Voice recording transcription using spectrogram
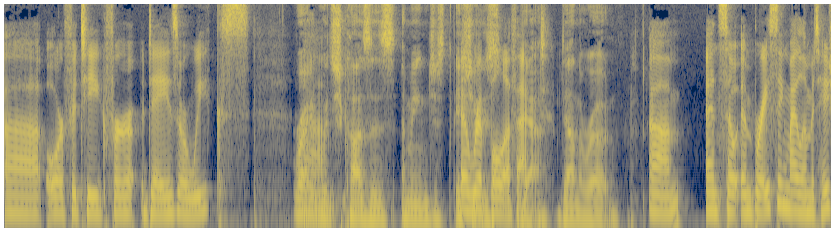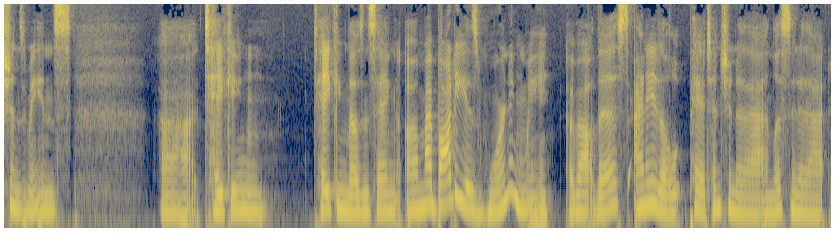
uh, or fatigue for days or weeks. Right, which causes, I mean, just issues, a ripple effect. yeah, down the road. Um, and so embracing my limitations means uh, taking taking those and saying, uh, my body is warning me about this. I need to pay attention to that and listen to that.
